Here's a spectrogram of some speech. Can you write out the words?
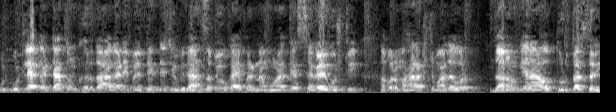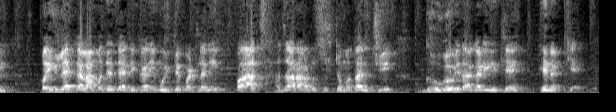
कुठल्या गटातून खरं तर आघाडी मिळते त्याचे विधानसभेवर काय परिणाम होणार त्या सगळ्या गोष्टी आपण महाराष्ट्र माझावर जाणून घेणार आहोत. तुर्तास तरी पहिल्या कालामध्ये त्या ठिकाणी मोहिते पाटलांनी पाच हजार अडुसष्ट मतांची घवघवीत आघाडी घेतली आहे हे नक्की आहे.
